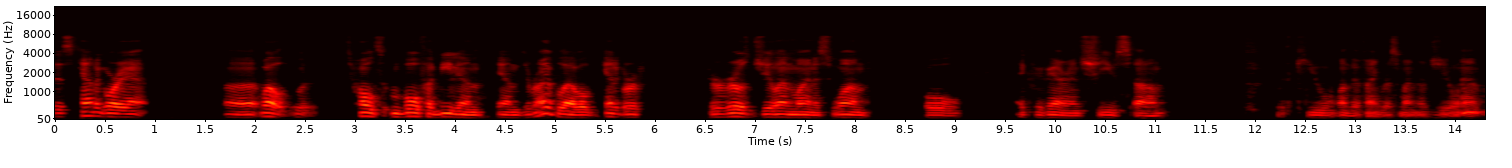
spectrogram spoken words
this category, well, holds both abelian and derived level. The category of perverse GLN minus one all equivariant sheaves um, with Q on the fine Grassmann of GLN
